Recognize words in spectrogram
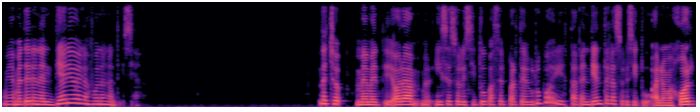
Voy a meter en el Diario de las Buenas Noticias. De hecho, me metí, ahora hice solicitud para ser parte del grupo y está pendiente la solicitud. A lo mejor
